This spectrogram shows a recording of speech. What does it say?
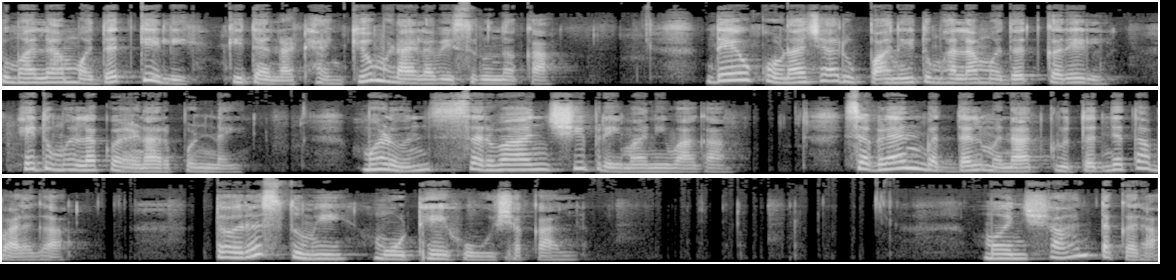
तुम्हाला मदत केली की त्यांना थँक्यू म्हणायला विसरू नका. देव कोणाच्या रूपाने तुम्हाला मदत करेल हे तुम्हाला कळणार पण नाही. म्हणून सर्वांशी प्रेमाने वागा. सगळ्यांबद्दल मनात कृतज्ञता बाळगा. तरच तुम्ही मोठे होऊ शकाल. मन शांत करा.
